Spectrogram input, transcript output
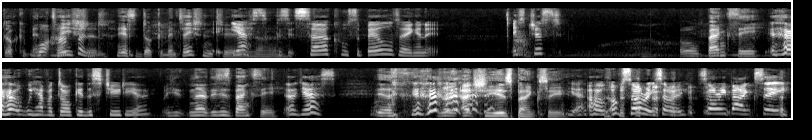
what Documentation. happened. Yes, documentation too. Yes, because it circles the building and it it's just Oh, Banksy. we have a dog in the studio. No, this is Banksy. Oh yes. Yeah. No, it actually is Banksy. Yeah. Oh, oh sorry, sorry. Sorry, Banksy.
